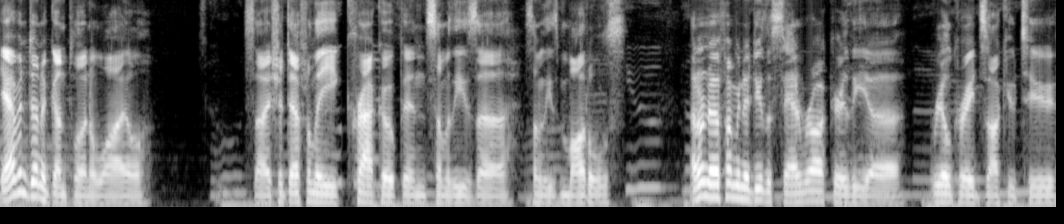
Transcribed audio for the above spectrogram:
Yeah, I haven't done a Gunpla in a while, so I should definitely crack open some of these uh, some of these models. I don't know if I'm gonna do the Sandrock or the uh, real grade Zaku 2.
